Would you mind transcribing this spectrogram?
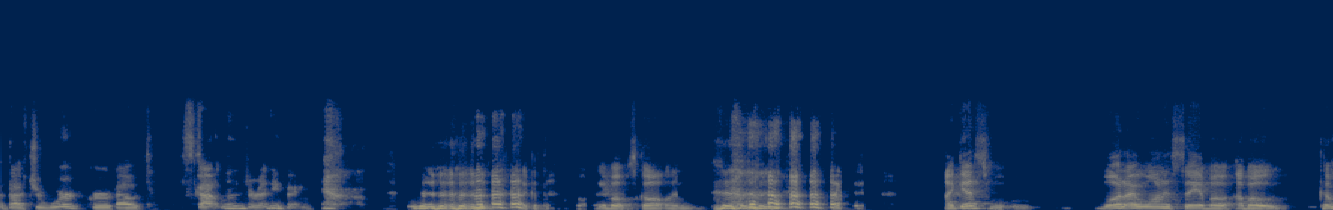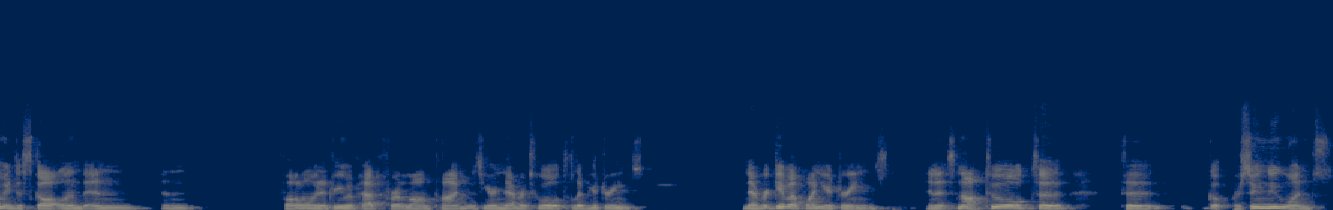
about your work or about Scotland or anything? I could talk about Scotland. I guess what I want to say about about coming to Scotland and and following a dream I've had for a long time is you're never too old to live your dreams. Never give up on your dreams, and it's not too old to to go pursue new ones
